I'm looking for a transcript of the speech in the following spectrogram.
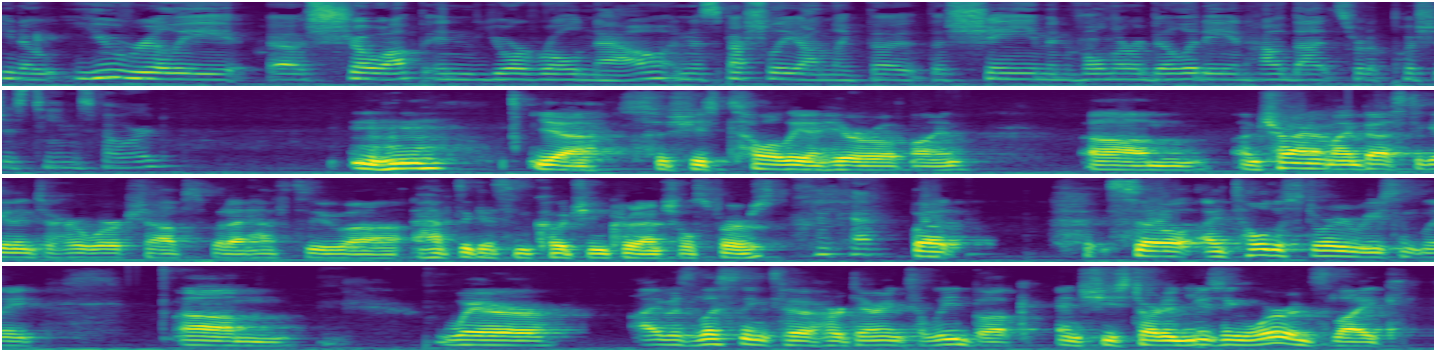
you know you really uh, show up in your role now, and especially on like the the shame and vulnerability, and how that sort of pushes teams forward? Mm-hmm. Yeah. So she's totally a hero of mine. Um, I'm trying my best to get into her workshops, but I have to uh, I have to get some coaching credentials first. Okay. But so I told a story recently um, where I was listening to her Daring to Lead book, and she started using words like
